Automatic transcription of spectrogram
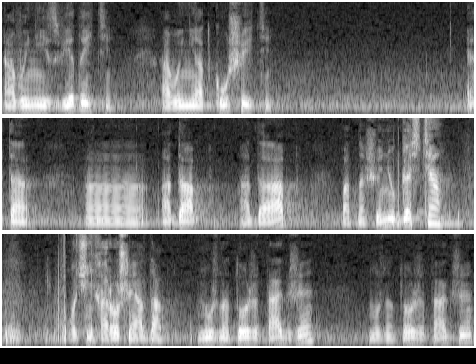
А вы не изведаете? А вы не откушаете. Это э, адаб. Адаб по отношению к гостям. очень хороший адап. Нужно тоже так же, нужно тоже так же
